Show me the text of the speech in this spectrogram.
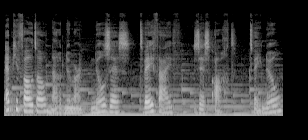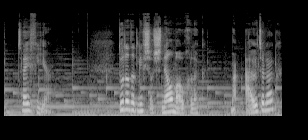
App je foto naar het nummer 06 25 68 20 24. Doe dat het liefst zo snel mogelijk, maar uiterlijk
